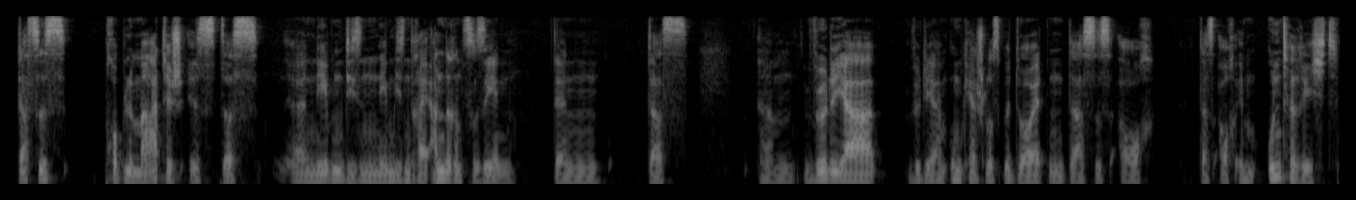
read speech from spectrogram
dass es problematisch ist, das äh, neben, diesen, neben diesen drei anderen zu sehen. Denn das ähm, würde, ja, würde ja im Umkehrschluss bedeuten, dass es auch, dass auch im Unterricht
